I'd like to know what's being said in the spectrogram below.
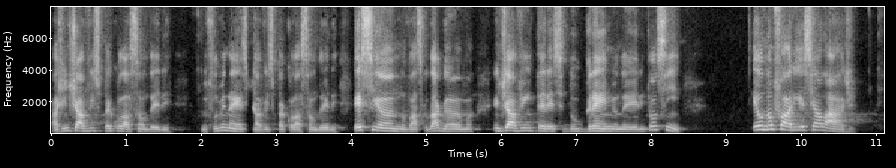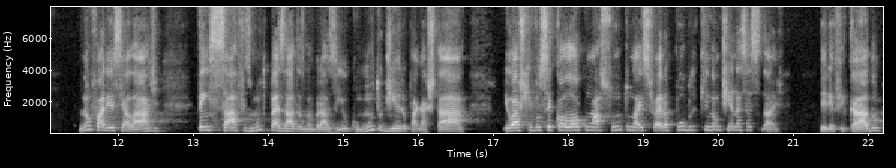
A gente já viu especulação dele no Fluminense, já viu especulação dele esse ano no Vasco da Gama, a gente já viu interesse do Grêmio nele. Então, assim, eu não faria esse alarde. Não faria esse alarde. Tem SAFs muito pesadas no Brasil, com muito dinheiro para gastar. Eu acho que você coloca um assunto na esfera pública que não tinha necessidade. Teria ficado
